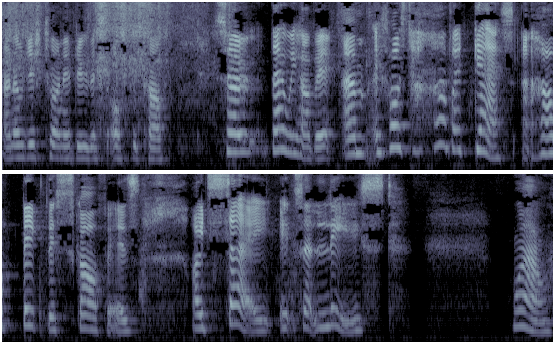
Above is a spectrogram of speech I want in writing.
and I'm just trying to do this off the cuff. So there we have it. Um, if I was to have a guess at how big this scarf is, I'd say it's at least, wow,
